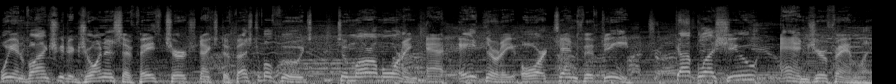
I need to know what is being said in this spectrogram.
we invite you to join us at Faith Church next to Festival Foods tomorrow morning at 8:30 or 10:15. God bless you and your family.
